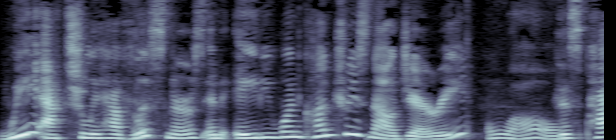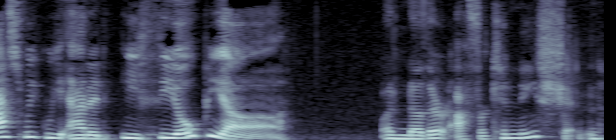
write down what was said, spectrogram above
We actually have listeners in 81 countries now, Jerry. Oh, wow. This past week we added Ethiopia. Another African nation.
